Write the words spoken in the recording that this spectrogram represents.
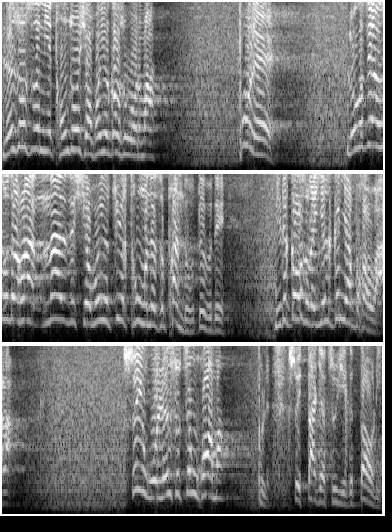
能说是你同桌小朋友告诉我的吗？不能。如果这样说的话，那这小朋友最痛恨的是叛徒，对不对？你都告诉了以后更加不好玩了。所以我能说真话吗？不能。所以大家注意一个道理，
